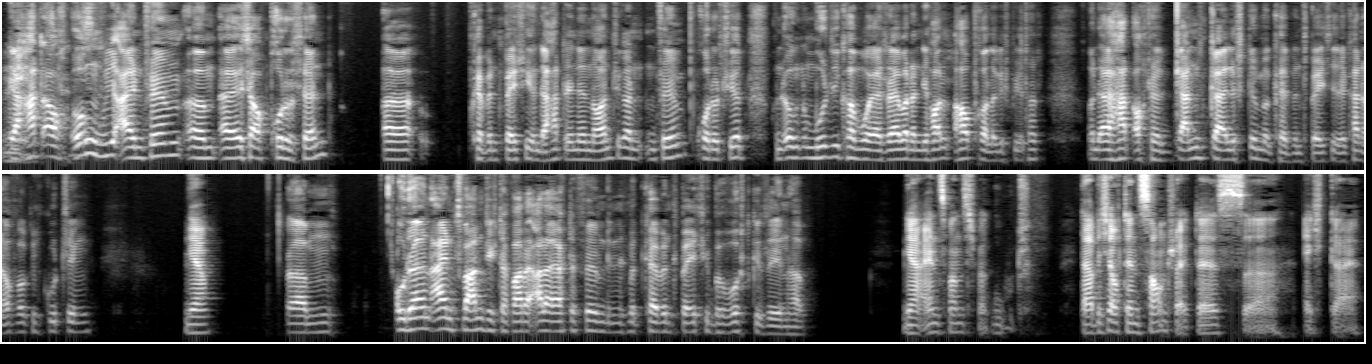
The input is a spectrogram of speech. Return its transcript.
Nee Der hat auch irgendwie einen Film, ähm, er ist ja auch Produzent, äh, Kevin Spacey, und er hat in den 90ern einen Film produziert von irgendeinem Musiker, wo er selber dann die Hau- Hauptrolle gespielt hat. Und er hat auch eine ganz geile Stimme, Kevin Spacey, der kann auch wirklich gut singen. Ja. Ähm, oder in 21, das war der allererste Film, den ich mit Kevin Spacey bewusst gesehen habe. Ja, 21 war gut. Da habe ich auch den Soundtrack, der ist äh, echt geil.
